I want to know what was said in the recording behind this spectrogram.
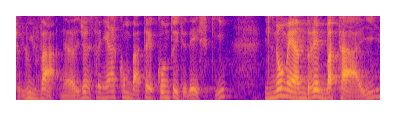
Cioè lui va nella legione straniera a combattere contro i tedeschi, il nome è André Bataille,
